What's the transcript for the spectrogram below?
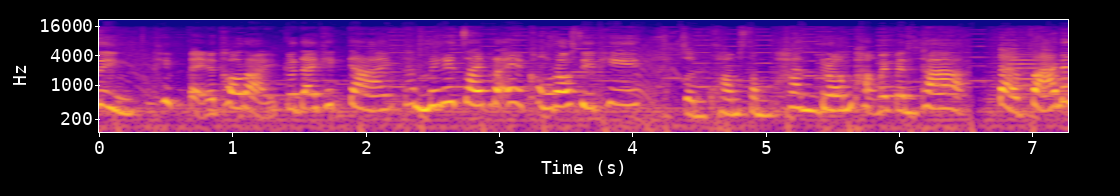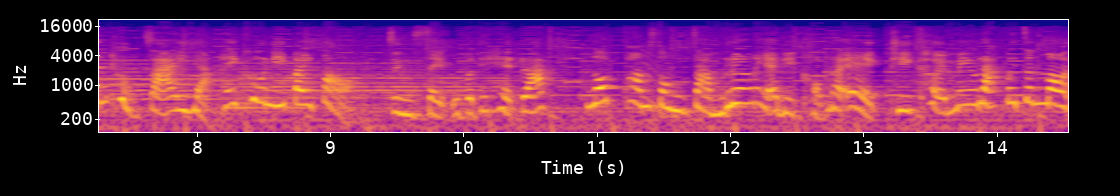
จริง ที่เปเท่าไหร่ก็ได้แค่กาย แต่ไม่ได้ใจพระเอกของเราสียทีจนความสัมพันธ์เริ่มพังไม่เป็นท่า แต่ฟ้าดันถูกใจอยากให้คู่นี้ไปต่อ จึงเสกอุบัติเหตุรัก ลบความทรงจำเรื่องในอดีตของพระเอกที่เคยไม่รักไปจนหมด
